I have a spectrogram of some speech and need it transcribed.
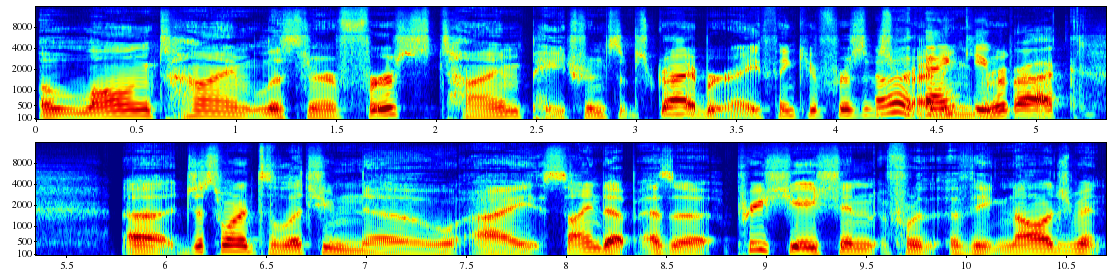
a long time listener, first time patron subscriber. Hey, thank you for subscribing. Oh, thank you, Brooke. Brooke. Uh, just wanted to let you know I signed up as a appreciation for the acknowledgement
